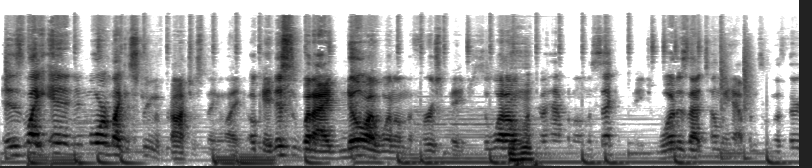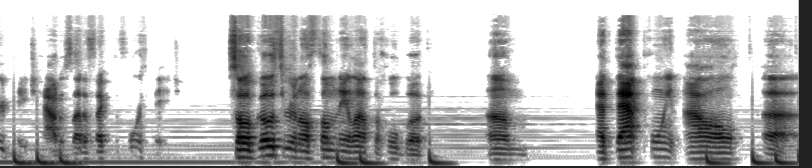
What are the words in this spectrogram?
It's like and more of like a stream of conscious thing. Like, okay, this is what I know I want on the first page. So what I Mhm. want to happen on the second page? What does that tell me happens on the third page? How does that affect the fourth page? So I'll go through and I'll thumbnail out the whole book. Um, at that point, I'll uh,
